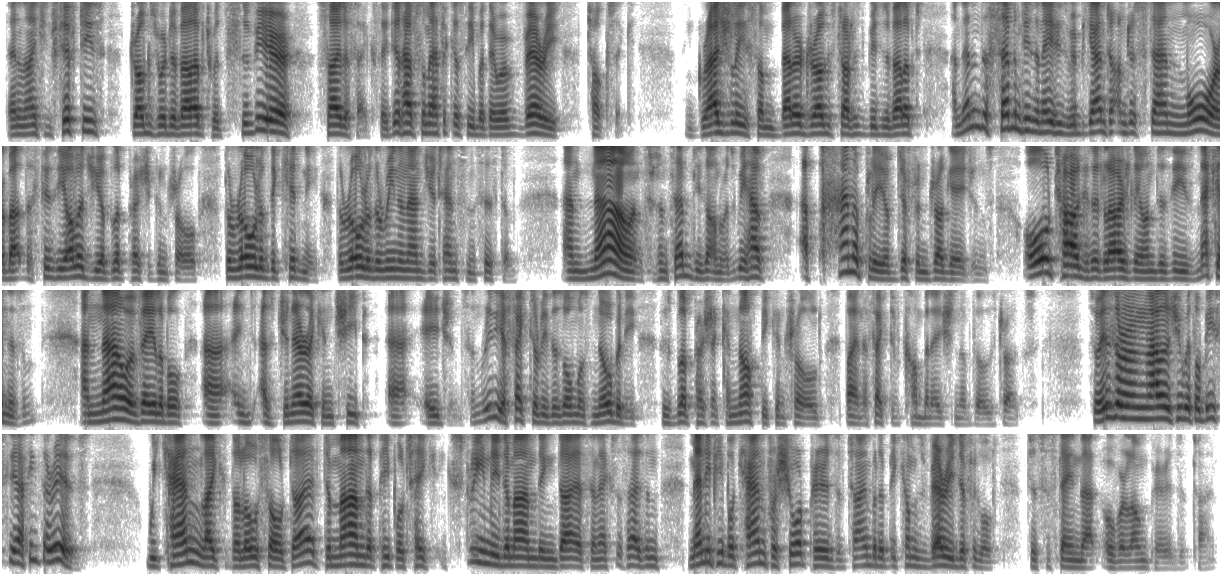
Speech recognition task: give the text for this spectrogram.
Then in the 1950s, drugs were developed with severe side effects. They did have some efficacy, but they were very toxic. And gradually, some better drugs started to be developed. And then in the 70s and 80s, we began to understand more about the physiology of blood pressure control, the role of the kidney, the role of the renin-angiotensin system. And now, from the 70s onwards, we have a panoply of different drug agents, all targeted largely on disease mechanism, and now available uh, in, as generic and cheap uh, agents. And really, effectively, there's almost nobody whose blood pressure cannot be controlled by an effective combination of those drugs. So, is there an analogy with obesity? I think there is. We can, like the low salt diet, demand that people take extremely demanding diets and exercise, and many people can for short periods of time, but it becomes very difficult to sustain that over long periods of time.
